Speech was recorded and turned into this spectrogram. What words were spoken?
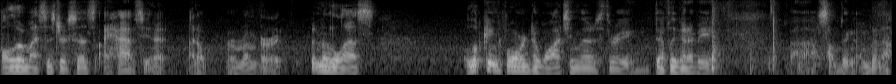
Although my sister says I have seen it, I don't remember it. But nonetheless, looking forward to watching those three. Definitely gonna be uh, something I'm gonna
